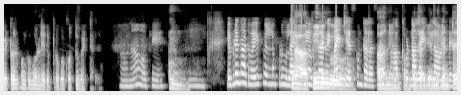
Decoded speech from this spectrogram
పెట్రోల్ బంక్ కూడా లేదు ఇప్పుడు ఒక కొత్త పెట్టారు. అవునా? ఓకే. ఎప్పుడైనా అటువైపు వెళ్ళినప్పుడు లైఫ్ రిమైండ్ చేసుకుంటారా సార్? ఎందుకంటే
